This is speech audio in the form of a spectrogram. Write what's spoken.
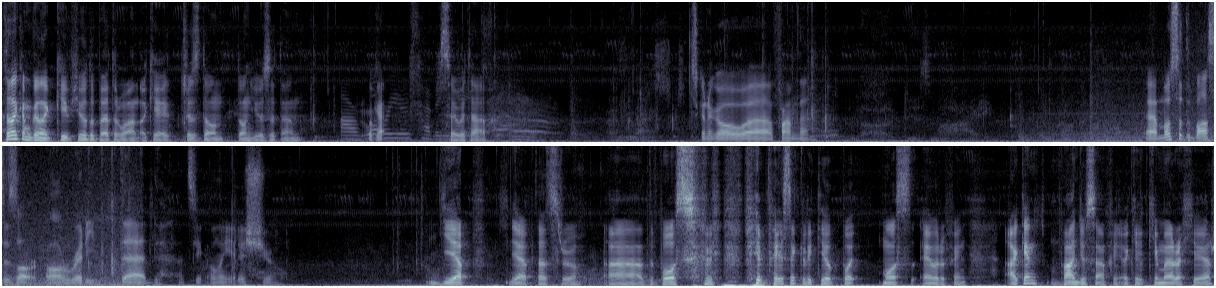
Probably. I feel like I'm gonna give you the better one. Okay, just don't don't use it then. Okay. Save it engaged up. the enemy. Just gonna go uh, farm then. Uh, most of the bosses are already dead. That's the only issue. Yep, yep, that's true. Uh, the boss we basically killed po- most everything. I can find you something. Okay, Chimera here,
